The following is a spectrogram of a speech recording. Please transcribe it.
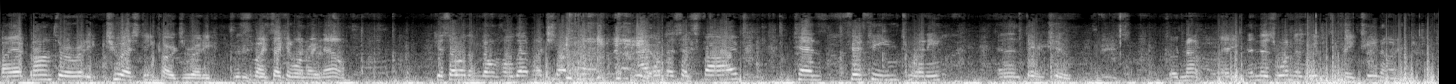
But I've gone through already two SD cards already. This is my second one right now. Because some of them don't hold that much stuff. I have one that says 5, 10, 15, 20, and then 32. So not many. And there's one that even says 18 on it.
